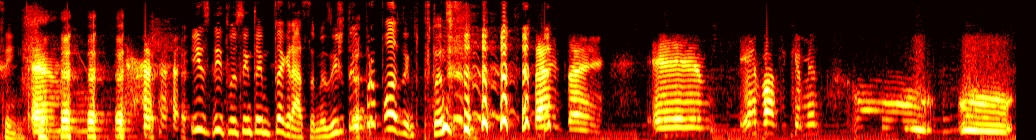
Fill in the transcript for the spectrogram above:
Sim. Ehm, Isso dito assim tem muita graça, mas isto tem um propósito, portanto. Tem, tem. É, é basicamente o, o-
